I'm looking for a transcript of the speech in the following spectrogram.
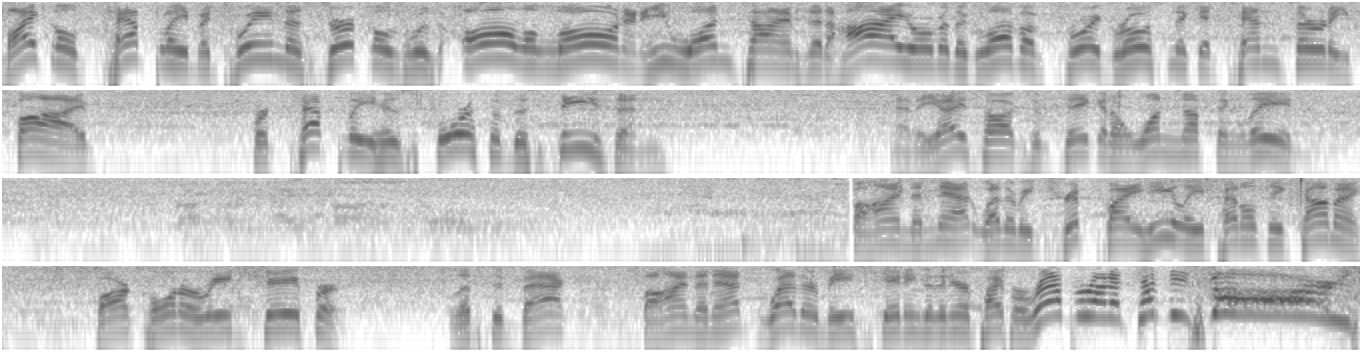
Michael Teply between the circles was all alone, and he one times it high over the glove of Troy Grosenick at 10:35. For Teply, his fourth of the season, and the Ice Hogs have taken a one 0 lead. Behind the net, Weatherby tripped by Healy, penalty coming. Far corner, Reid Schaefer. Flips it back behind the net. Weatherby skating to the near piper. Wraparound attempt. He scores!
